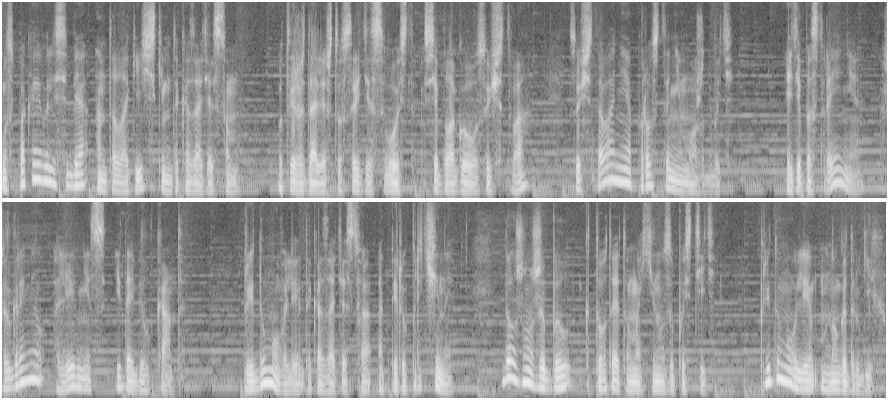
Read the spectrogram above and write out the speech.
успокаивали себя онтологическим доказательством. Утверждали, что среди свойств всеблагого существа существования просто не может быть. Эти построения разгромил Левниц и добил Кант. Придумывали доказательства от первопричины – Должен же был кто-то эту махину запустить. Придумывали много других.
